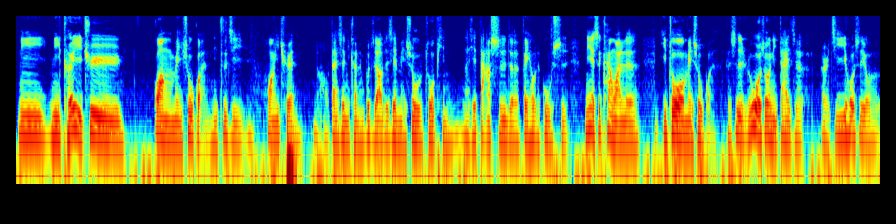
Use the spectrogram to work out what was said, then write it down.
你你可以去逛美术馆，你自己晃一圈。然后，但是你可能不知道这些美术作品那些大师的背后的故事。你也是看完了一座美术馆，可是如果说你戴着耳机，或是有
